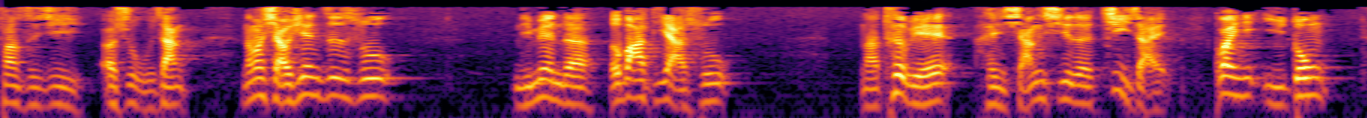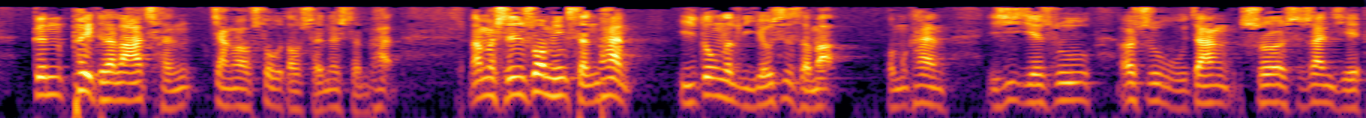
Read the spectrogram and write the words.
创世纪二十五章。那么小先知书里面的俄巴底亚书，那特别很详细的记载关于以东跟佩特拉城将要受到神的审判。那么神说明审判以东的理由是什么？我们看以西结书二十五章十二十三节，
